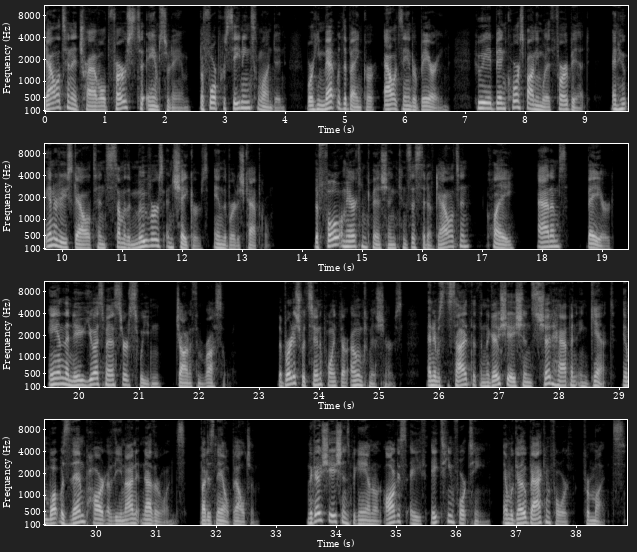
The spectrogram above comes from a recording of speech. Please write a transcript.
Gallatin had traveled first to Amsterdam before proceeding to London, where he met with the banker Alexander Baring, who he had been corresponding with for a bit, and who introduced Gallatin to some of the movers and shakers in the British capital. The full American Commission consisted of Gallatin, Clay, Adams, Bayard, and the new U.S. Minister to Sweden, Jonathan Russell. The British would soon appoint their own commissioners, and it was decided that the negotiations should happen in Ghent, in what was then part of the United Netherlands, but is now Belgium. Negotiations began on August 8, 1814, and would go back and forth for months.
